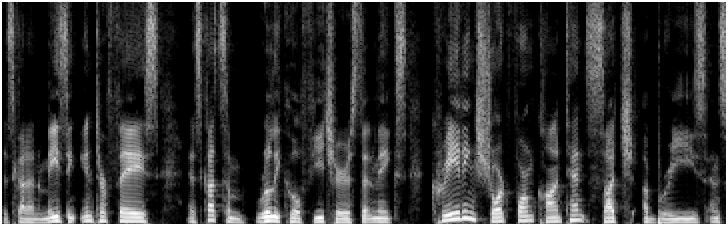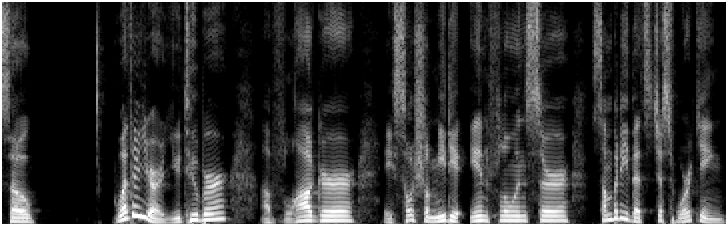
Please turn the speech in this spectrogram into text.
It's got an amazing interface. And it's got some really cool features that makes creating short form content such a breeze. And so whether you're a YouTuber, a vlogger, a social media influencer, somebody that's just working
